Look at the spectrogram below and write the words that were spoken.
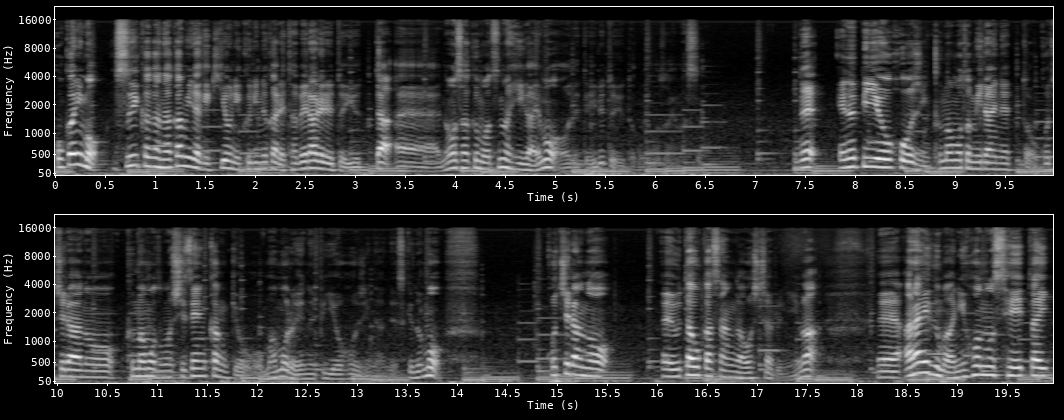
他にもスイカが中身だけ器用にくり抜かれ食べられるといった、えー農作物の被害も出ているというところでございます。で、NPO 法人熊本未来ネット、こちらの熊本の自然環境を守る NPO 法人なんですけども、こちらの、え歌岡さんがおっしゃるには、えーアライグマは日本の生態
